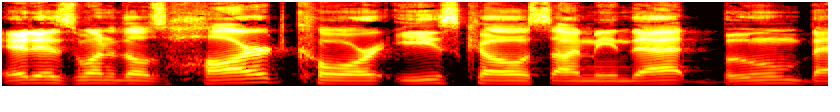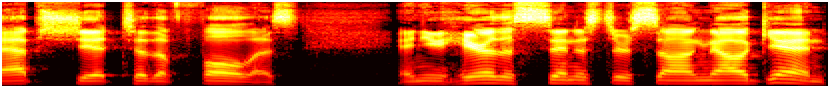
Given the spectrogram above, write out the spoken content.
It is one of those hardcore East Coast, I mean, that boom bap shit to the fullest. And you hear the sinister song. Now, again,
